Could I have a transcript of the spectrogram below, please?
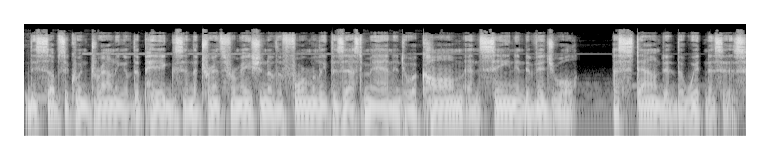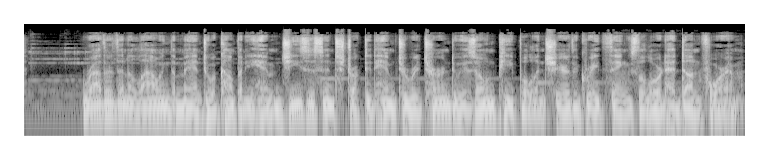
The subsequent drowning of the pigs and the transformation of the formerly possessed man into a calm and sane individual astounded the witnesses. Rather than allowing the man to accompany him, Jesus instructed him to return to his own people and share the great things the Lord had done for him.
